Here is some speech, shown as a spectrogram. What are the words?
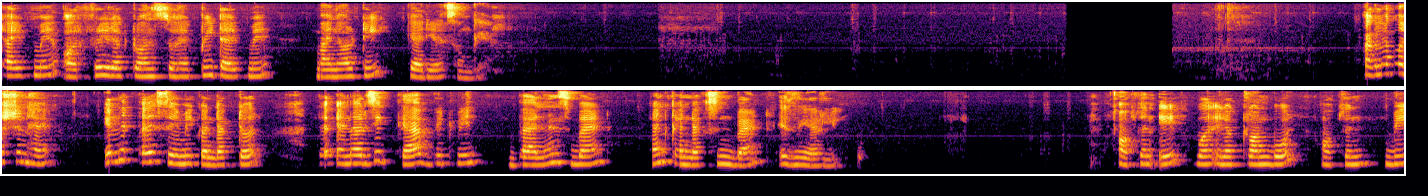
टाइप में और फ्री इलेक्ट्रॉन्स जो है पी टाइप में माइनॉरिटी कैरियर्स होंगे। अगला क्वेश्चन है in a semiconductor the energy gap between valence band and conduction band is nearly option A one electron volt option B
